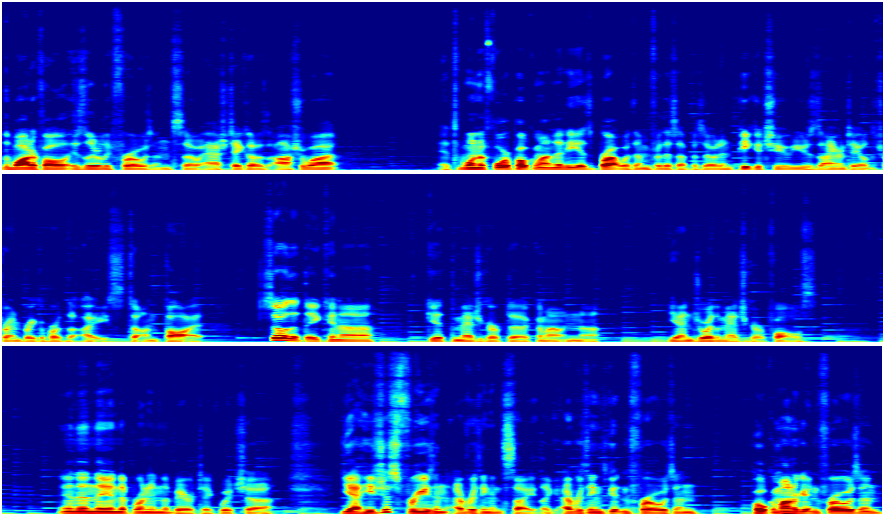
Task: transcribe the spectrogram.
the waterfall is literally frozen. So Ash takes out his Oshawott. It's one of four Pokemon that he has brought with him for this episode, and Pikachu uses Iron Tail to try and break apart the ice to unthaw it, so that they can uh, get the Magikarp to come out and uh, yeah enjoy the Magikarp Falls. And then they end up running the Beartic, which uh, yeah, he's just freezing everything in sight. Like everything's getting frozen. Pokemon are getting frozen.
